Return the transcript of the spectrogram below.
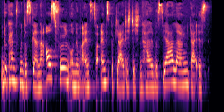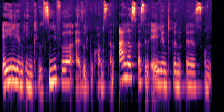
Und du kannst mir das gerne ausfüllen und im 1 zu 1 begleite ich dich ein halbes Jahr lang. Da ist Alien inklusive, also du bekommst dann alles, was in Alien drin ist. Und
